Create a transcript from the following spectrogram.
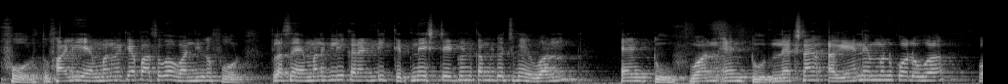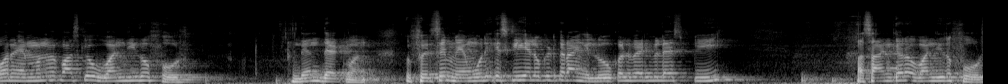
four. तो फाइनली एम में क्या पास होगा? One zero four. Plus M के लिए करंटली कितने स्टेटमेंट कंप्लीट हो चुके हैं? One and two one and two next time again M one call होगा और एम वन में पास किया one zero four. Then that one तो फिर से मेमोरी किसके लिए एलोकेट कराएँगे? Local variable S P assign करो, वन ज़ीरो फोर।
